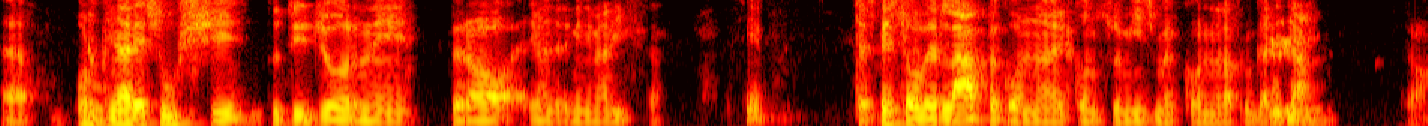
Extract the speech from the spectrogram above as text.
eh, ordinare sushi tutti i giorni, però rimanere minimalista. Sì. C'è spesso overlap con il consumismo e con la frugalità. Però,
